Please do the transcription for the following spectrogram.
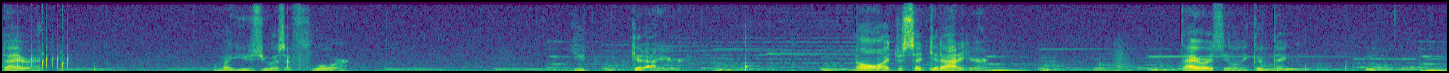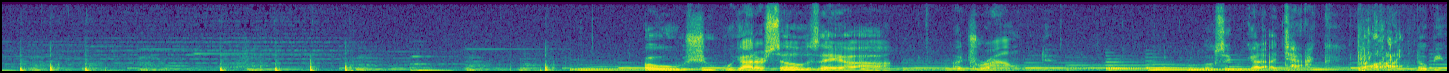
diorite. I might use you as a floor. You get out of here. No, I just said get out of here. Diorite's the only good thing. Oh shoot, we got ourselves a uh, a drowned. Looks like we got to attack. No being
